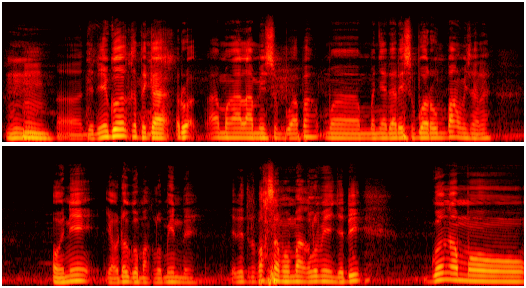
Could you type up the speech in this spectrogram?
Hmm. Eh, jadinya gue ketika ru- eh, mengalami sebuah apa me- menyadari sebuah rumpang misalnya, oh ini ya udah gue maklumin deh. Jadi terpaksa memaklumi. Jadi gue nggak mau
